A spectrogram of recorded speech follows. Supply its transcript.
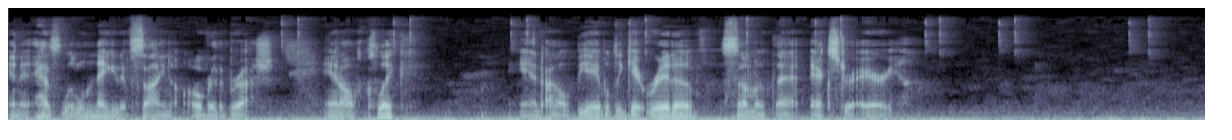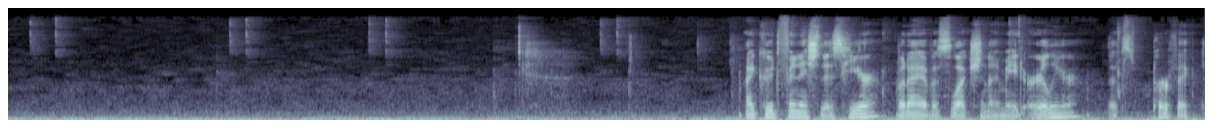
and it has a little negative sign over the brush. And I'll click, and I'll be able to get rid of some of that extra area. I could finish this here, but I have a selection I made earlier. That's perfect.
